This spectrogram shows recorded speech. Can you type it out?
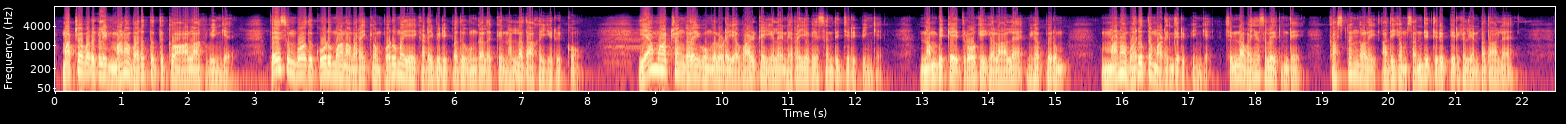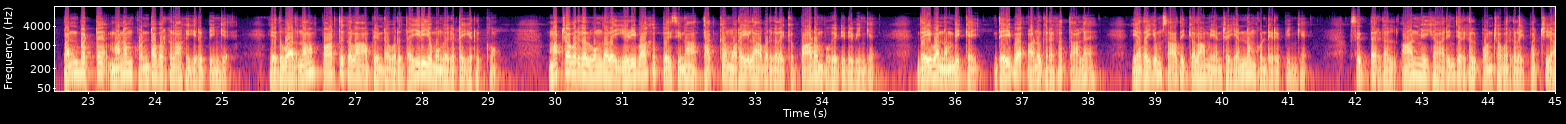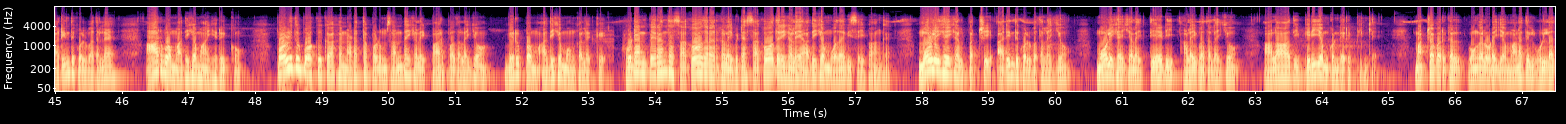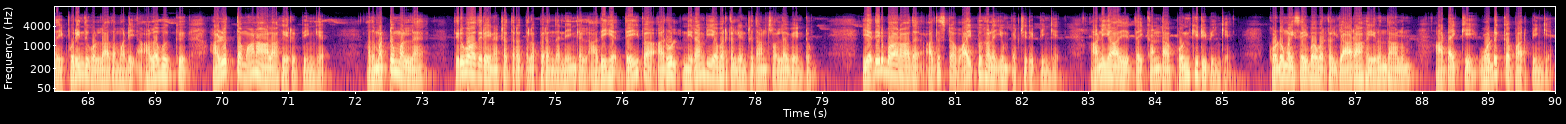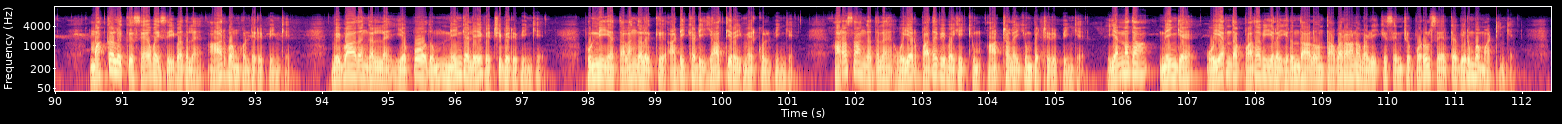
மற்றவர்களின் மன வருத்தத்துக்கும் ஆளாகுவீங்க. பேசும்போது கூடுமான வரைக்கும் பொறுமையை கடைபிடிப்பது உங்களுக்கு நல்லதாக இருக்கும். ஏமாற்றங்களை உங்களுடைய வாழ்க்கையில் நிறையவே சந்திச்சிருப்பீங்க. நம்பிக்கை துரோகிகளால் மிக பெரும் மன வருத்தம் அடைந்திருப்பீங்க. சின்ன வயசுல இருந்தே கஷ்டங்களை அதிகம் சந்தித்திருப்பீர்கள் என்பதால் பண்பட்ட மனம் கொண்டவர்களாக இருப்பீங்க. எதுவாக இருந்தாலும் பார்த்துக்கலாம் அப்படின்ற ஒரு தைரியம் உங்ககிட்ட இருக்கும். மற்றவர்கள் உங்களை இழிவாக பேசினா தக்க முறையில் அவர்களுக்கு பாடம் புகட்டிடுவீங்க. தெய்வ நம்பிக்கை தெய்வ அனுகிரகத்தால் எதையும் சாதிக்கலாம் என்ற எண்ணம் கொண்டிருப்பீங்க. சித்தர்கள் ஆன்மீக அறிஞர்கள் போன்றவர்களை பற்றி அறிந்து கொள்வதில் ஆர்வம் அதிகமாக இருக்கும் பொழுதுபோக்குக்காக நடத்தப்படும் சண்டைகளை பார்ப்பதிலையும் விருப்பம் அதிகம் உங்களுக்கு. உடன் பிறந்த சகோதரர்களை விட சகோதரிகளே அதிகம் உதவி செய்வாங்க. மூலிகைகள் பற்றி அறிந்து கொள்வதிலையும் மூலிகைகளை தேடி அலைவதிலையும் அலாதி பிரியம் கொண்டிருப்பீங்க. மற்றவர்கள் உங்களுடைய மனதில் உள்ளதை புரிந்து கொள்ளாதபடி அளவுக்கு அழுத்தமான ஆளாக இருப்பீங்க. அது மட்டுமல்ல திருவாதிரை நட்சத்திரத்தில் பிறந்த நீங்கள் அதிக தெய்வ அருள் நிரம்பியவர்கள் என்று தான் சொல்ல வேண்டும். எதிர்பாராத அதிர்ஷ்ட வாய்ப்புகளையும் பெற்றிருப்பீங்க. அநியாயத்தை கண்டா பொங்கிடுவீங்க. கொடுமை செய்பவர்கள் யாராக இருந்தாலும் அடக்கி ஒடுக்க பார்ப்பீங்க. மக்களுக்கு சேவை செய்வதில் ஆர்வம் கொண்டிருப்பீங்க. விவாதங்களில் எப்போதும் நீங்களே வெற்றி பெறுவீங்க. புண்ணிய தலங்களுக்கு அடிக்கடி யாத்திரை மேற்கொள்வீங்க. அரசாங்கத்தில் உயர் பதவி வகிக்கும் ஆற்றலையும் பெற்றிருப்பீங்க. என்னதான் நீங்கள் உயர்ந்த பதவியில் இருந்தாலும் தவறான வழிக்கு சென்று பொருள் சேர்க்க விரும்ப மாட்டீங்க.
